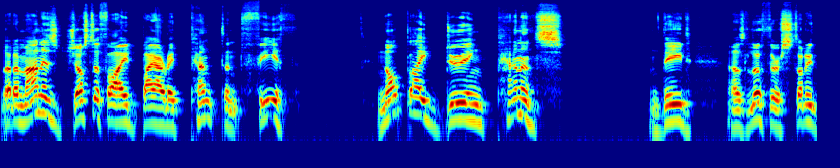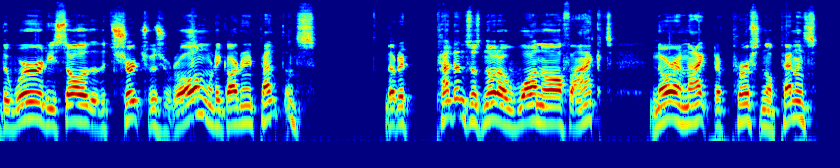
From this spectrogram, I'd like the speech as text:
That a man is justified by a repentant faith not by doing penance. Indeed, as Luther studied the word, he saw that the church was wrong regarding repentance. That repentance was not a one off act, nor an act of personal penance,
